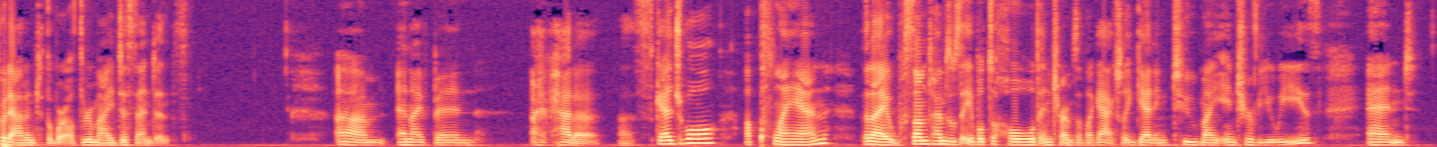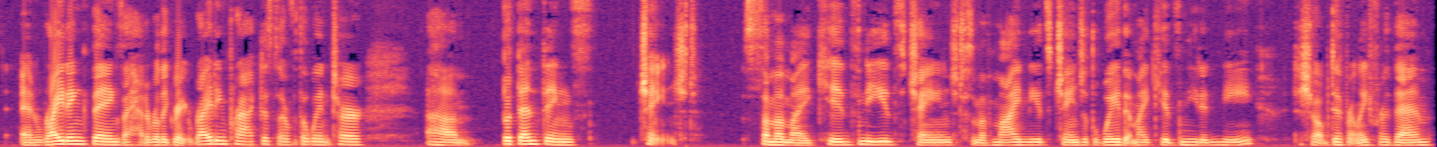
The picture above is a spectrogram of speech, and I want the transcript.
put out into the world through my descendants. Um, and I've been, I've had a, a, schedule, a plan that I sometimes was able to hold in terms of like actually getting to my interviewees and, and writing things. I had a really great writing practice over the winter. Um, but then things changed. Some of my kids' needs changed. Some of my needs changed the way that my kids needed me to show up differently for them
